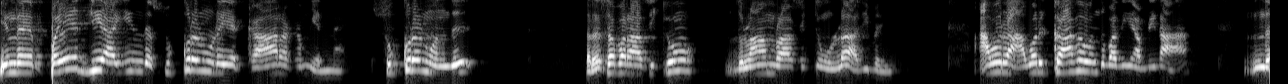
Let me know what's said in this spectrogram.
இந்த பெயர்ச்சி ஆகி இந்த சுக்கரனுடைய காரகம் என்ன? சுக்கரன் வந்து ரிஷப ராசிக்கும் துலாம் ராசிக்கும் உள்ள அதிபதி. அவர் அவருக்காக வந்து பார்த்தீங்க அப்படின்னா இந்த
